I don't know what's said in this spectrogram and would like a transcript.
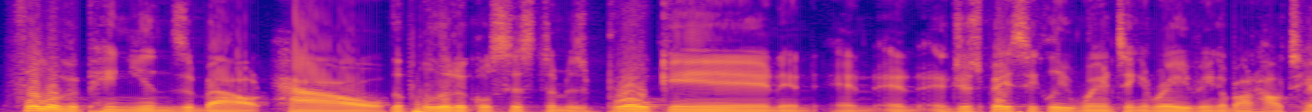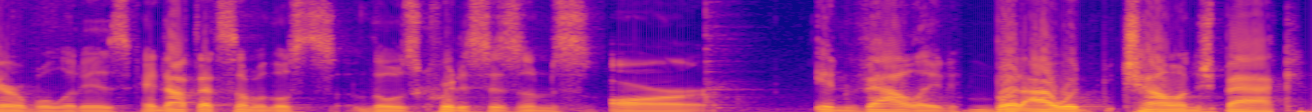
full of opinions about how the political system is broken and, and, and, and just basically ranting and raving about how terrible it is. And not that some of those those criticisms are invalid, but I would challenge back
